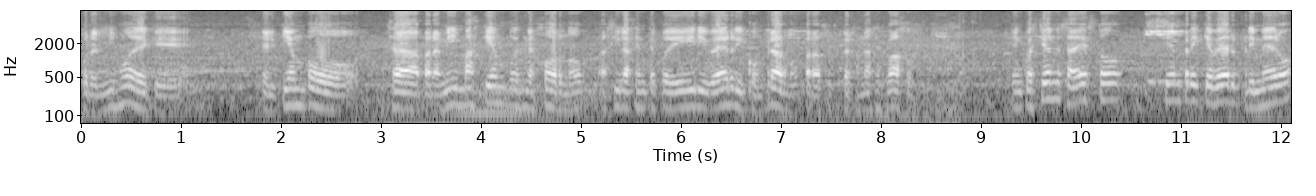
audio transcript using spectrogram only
por el mismo de que el tiempo o sea para mí más tiempo es mejor no así la gente puede ir y ver y comprar ¿no? para sus personajes bajos. En cuestiones a esto siempre hay que ver primero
